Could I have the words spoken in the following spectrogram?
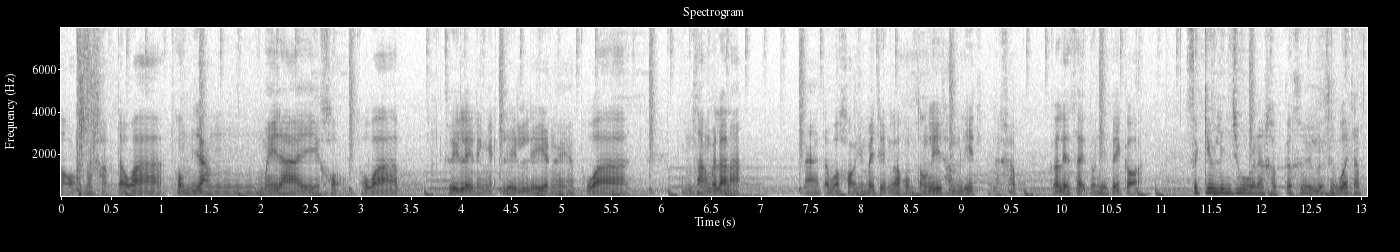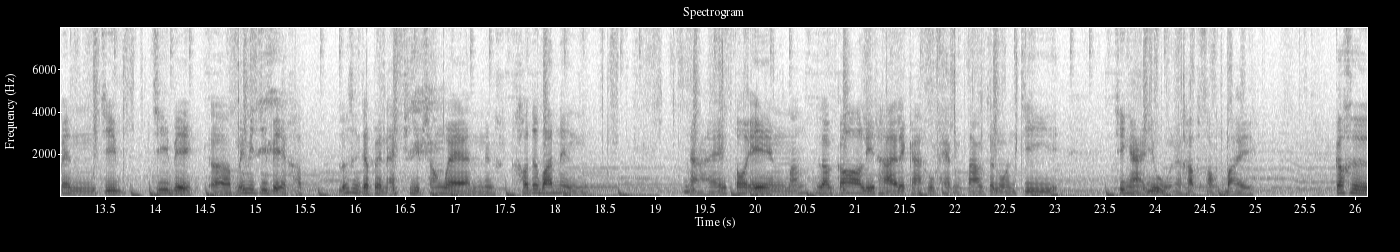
12 นะครับ แต่ว่าผมยังไม่ได้ของ เพราะว่าคือเรียกยังไงเรียกเรียกยังไงอะเพราะว่าผมสั่งไปแล้วล่ะนะแต่ว่าของยังไม่ถึงแล้วผมต้องรีบทำลิสต์นะครับ ก็เลยใส่ตัวนี้ไปก่อนสกิลลินชูนะครับ ก็คือรู้สึกว่าจะเป็น G G b a k เอ่อไม่มี G b a k ครับ รู้สึกจะเป็น Active ช่องแวนหนึ่งเคาน์เตอร์บัสหนึ่งหงายตัวเองมั้ง แล้วก็รีทายรายการคู่แข่งตามจำนวน G ที่หงายอยู่นะครับสองใบ ก็คือ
